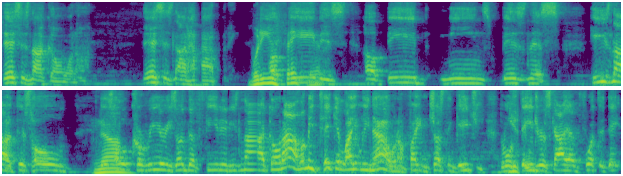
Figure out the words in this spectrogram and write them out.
This is not going on. This is not happening. What do you Habib think? man? is Habib means business. He's not this whole his whole career. He's undefeated. He's not going. Ah, let me take it lightly now when I'm fighting Justin Gaethje, the most You- dangerous guy I've fought to date.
